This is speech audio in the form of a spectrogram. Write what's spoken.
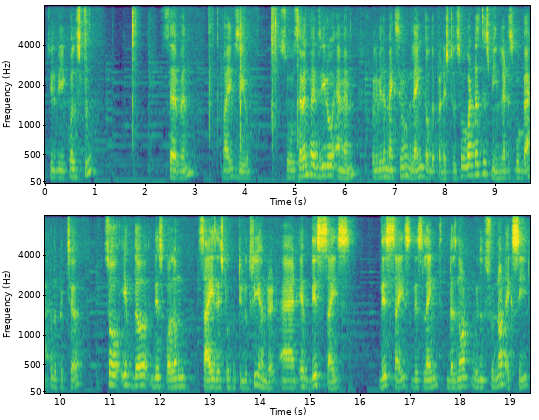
which will be equals to 750 so 750 mm will be the maximum length of the pedestal. So what does this mean? Let us go back to the picture. So if the this column size is 250 to 300 and if this size this size this length does not will should not exceed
